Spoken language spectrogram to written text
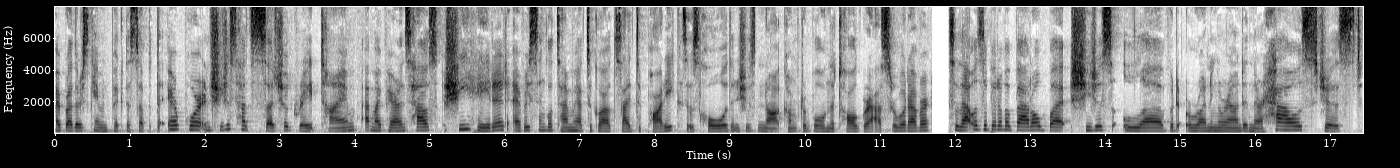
My brothers came and picked us up at the airport, and she just had such a great time at my parents' house. She hated every single time we had to go outside to potty because it was cold and she was not comfortable in the tall grass or whatever. So that was a bit of a battle, but she just loved running around in their house, just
